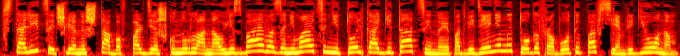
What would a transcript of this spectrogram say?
В столице члены штаба в поддержку Нурлана Уезбаева занимаются не только агитацией, но и подведением итогов работы по всем регионам.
